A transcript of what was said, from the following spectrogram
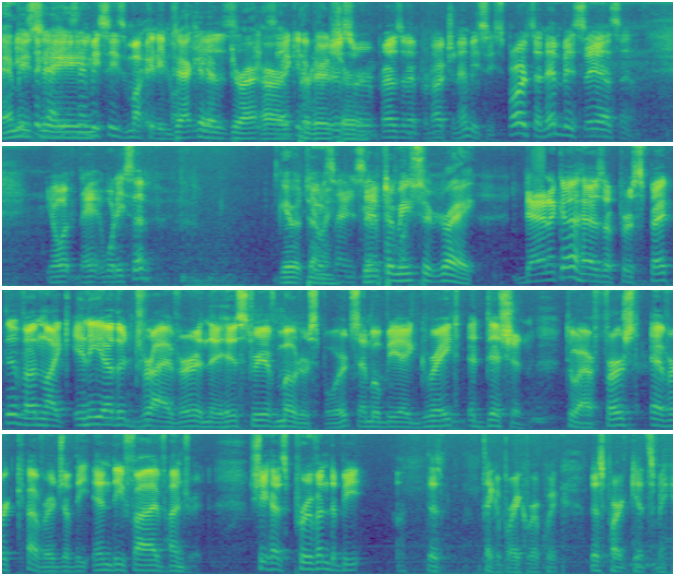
He's, the guy, he's NBC NBC's muckety muck. executive is executive producer. president, production, NBC Sports and NBCSN. You know what? What he said? Give it to You me. saying Give it to me. so Great. Danica has a perspective unlike any other driver in the history of motorsports and will be a great addition to our first ever coverage of the Indy 500. She has proven to be. This, take a break real quick. This part gets me.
